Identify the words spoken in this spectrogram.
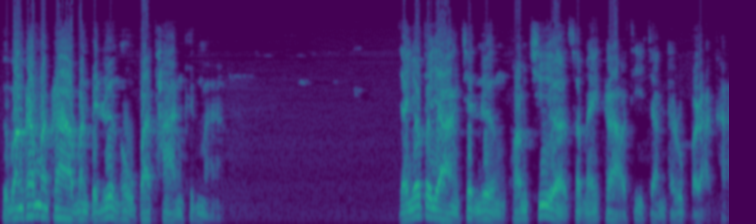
คือบางครั้งบางคราวมันเป็นเรื่องของอุปาทานขึ้นมา อย่างยกตัวอย่างเช่นเรื่องความเชื่อสมัยคราวที่จันทรุปราคา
